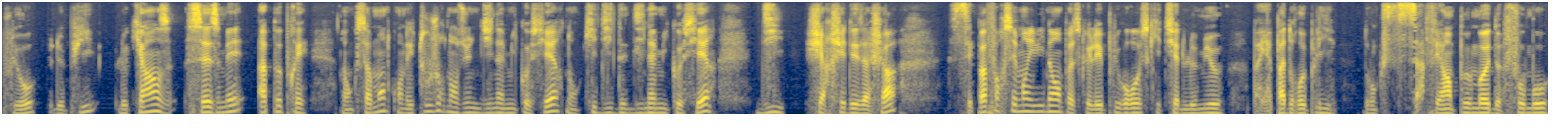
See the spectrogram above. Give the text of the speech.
plus hauts depuis le 15-16 mai à peu près. Donc ça montre qu'on est toujours dans une dynamique haussière. Donc qui dit dynamique haussière dit chercher des achats. C'est pas forcément évident parce que les plus grosses qui tiennent le mieux, bah, il n'y a pas de repli donc ça fait un peu mode FOMO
